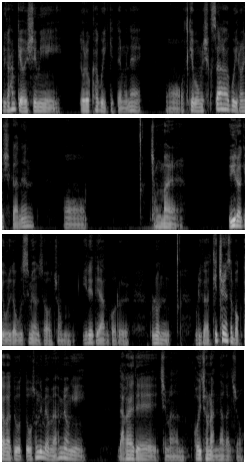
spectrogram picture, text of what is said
우리가 함께 열심히 노력하고 있기 때문에 어 어떻게 보면 식사하고 이런 시간은 어 정말 유일하게 우리가 웃으면서 좀 일에 대한 거를 물론 우리가 키친에서 먹다가도 또 손님이 오면 한 명이 나가야 되지만 거의 저는 안 나가죠.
